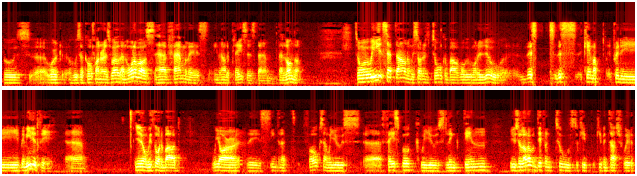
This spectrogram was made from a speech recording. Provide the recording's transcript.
who's uh, work who's a co-founder as well. And all of us have families in other places than than London. So when we sat down and we started to talk about what we wanted to do, this this came up pretty immediately. Uh, you know, we thought about we are these internet folks and we use uh, Facebook, we use LinkedIn, we use a lot of different tools to keep keep in touch with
